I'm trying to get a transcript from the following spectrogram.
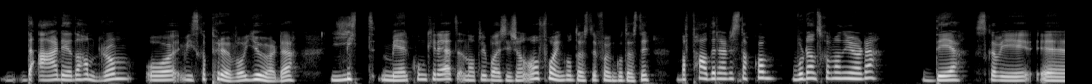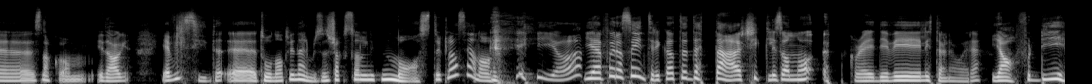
Det er det det handler om, og vi skal prøve å gjøre det litt mer konkret enn at vi bare sier sånn å, få inn kontraster, få inn kontraster. Hva fader er det snakk om? Hvordan skal man gjøre det? Det skal vi eh, snakke om i dag. Jeg vil si, det, eh, Tone, at vi nærmer oss en slags sånn liten masterclass, jeg nå. ja. Jeg får også inntrykk av at dette er skikkelig sånn Nå upgrader vi lytterne våre. Ja, fordi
